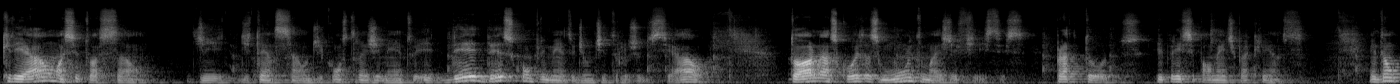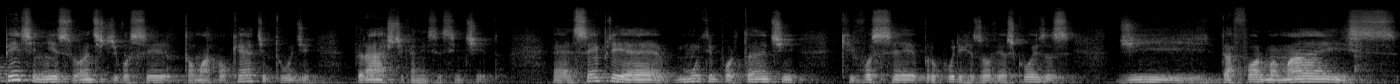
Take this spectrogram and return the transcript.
criar uma situação de, de tensão, de constrangimento e de descumprimento de um título judicial torna as coisas muito mais difíceis para todos e principalmente para a criança. Então pense nisso antes de você tomar qualquer atitude drástica nesse sentido. É, sempre é muito importante que você procure resolver as coisas de, da forma mais,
